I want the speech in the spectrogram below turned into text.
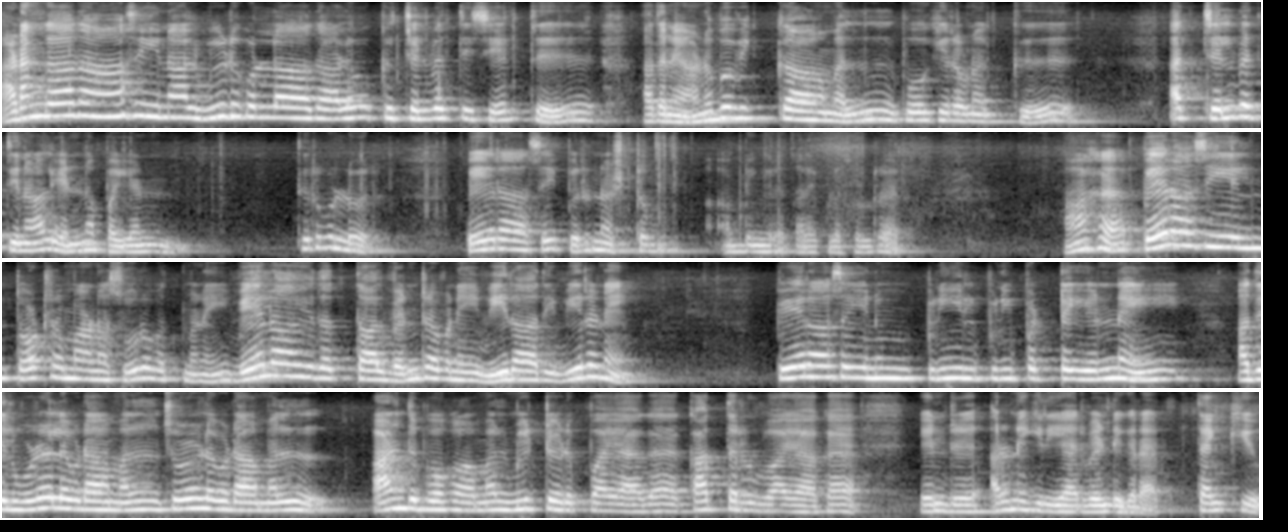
அடங்காத ஆசையினால் வீடு கொள்ளாத அளவுக்கு செல்வத்தை சேர்த்து அதனை அனுபவிக்காமல் போகிறவனுக்கு அச்செல்வத்தினால் என்ன பயன்? திருவள்ளுவர் பேராசை பெருநஷ்டம். அப்படிங்கிற தலைப்பில் சொல்கிறார் ஆக பேராசியின் தோற்றமான சூரபத்மனை வேலாயுதத்தால் வென்றவனே வீராதி வீரனே. பேராசையினும் பிணியில் பிணிப்பட்ட எண்ணெய் அதில் உழல விடாமல் சுழல விடாமல் ஆழ்ந்து போகாமல் மீட்டெடுப்பாயாக காத்தருள்வாயாக என்று அருணகிரியார் வேண்டுகிறார். தேங்க்யூ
